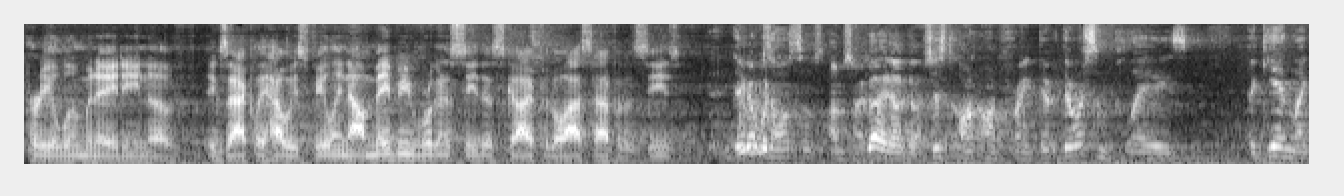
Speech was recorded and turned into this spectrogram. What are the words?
pretty illuminating of exactly how he's feeling now. Maybe we're going to see this guy for the last half of the season. There know was what- also, I'm sorry. Go ahead, no, go. Just on, on Frank, there, there were some plays, again, like,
